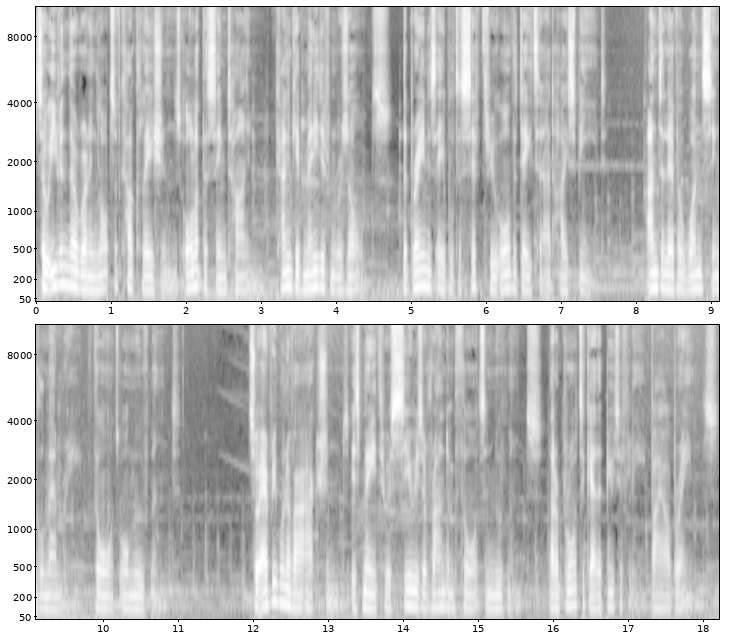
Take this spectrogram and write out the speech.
so even though running lots of calculations all at the same time can give many different results, the brain is able to sift through all the data at high speed and deliver one single memory, thought or movement. So every one of our actions is made through a series of random thoughts and movements that are brought together beautifully by our brains.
